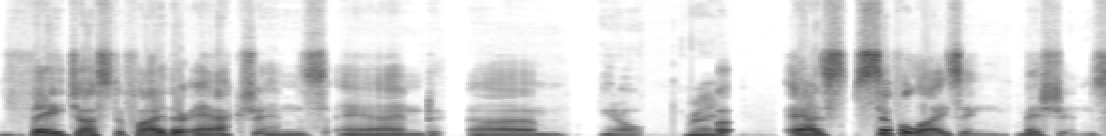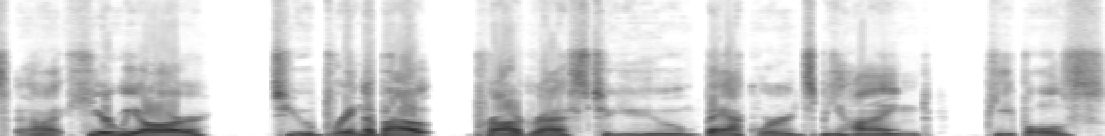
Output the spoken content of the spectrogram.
they justify their actions and, um, you know, Right. Uh, as civilizing missions. Uh, here we are to bring about progress to you backwards behind peoples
